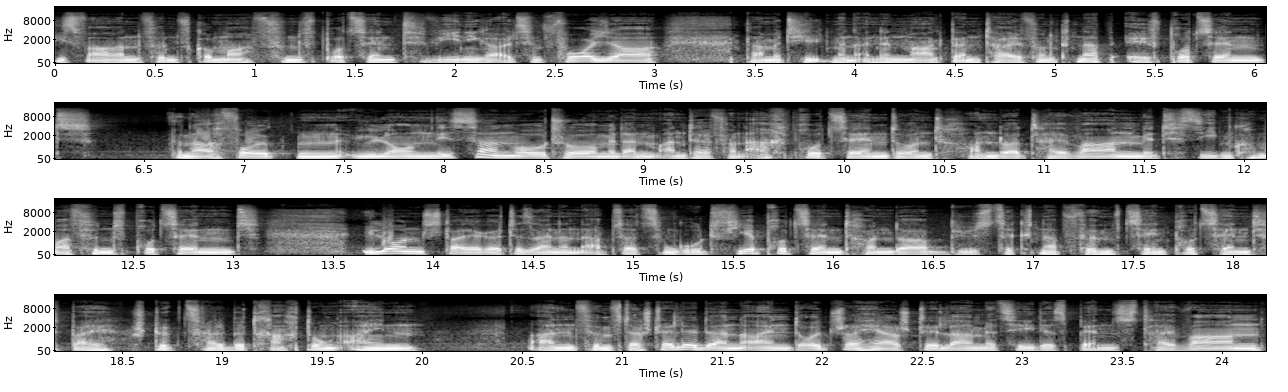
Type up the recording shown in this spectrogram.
Dies waren 5,5 Prozent weniger als im Vorjahr. Damit hielt man einen Marktanteil von knapp 11 Prozent. Danach folgten Yulon Nissan Motor mit einem Anteil von 8% und Honda Taiwan mit 7,5%. Yulon steigerte seinen Absatz um gut 4%, Honda büßte knapp 15% bei Stückzahlbetrachtung ein. An fünfter Stelle dann ein deutscher Hersteller, Mercedes-Benz Taiwan.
